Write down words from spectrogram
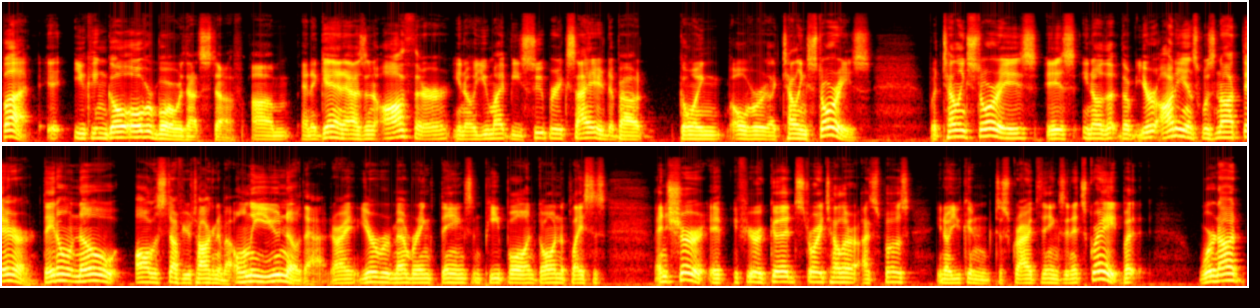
but it, you can go overboard with that stuff. Um, and again, as an author, you know, you might be super excited about going over like telling stories. But telling stories is, you know, the, the, your audience was not there. They don't know all the stuff you're talking about. Only you know that, right? You're remembering things and people and going to places. And sure, if, if you're a good storyteller, I suppose, you know, you can describe things and it's great. But we're not,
